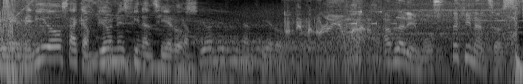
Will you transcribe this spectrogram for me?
Bienvenidos a Campeones Financieros. Campeones Financieros. Donde Manolo y Omar hablaremos de finanzas.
